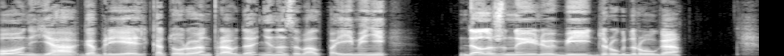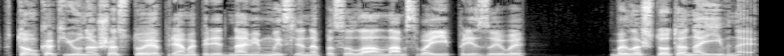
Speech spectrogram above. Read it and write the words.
он, я, Габриэль, которую он, правда, не называл по имени, должны любить друг друга. В том, как юноша, стоя прямо перед нами, мысленно посылал нам свои призывы, было что-то наивное.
